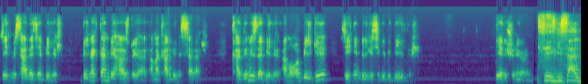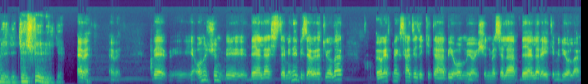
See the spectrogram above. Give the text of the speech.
Zihnimiz sadece bilir. Bilmekten bir haz duyar ama kalbimiz sever. Kalbimiz de bilir ama o bilgi zihnin bilgisi gibi değildir diye düşünüyorum. Sezgisel bilgi, keşfi bilgi. Evet, evet. Ve e, onun için bir değerler sistemini bize öğretiyorlar. Öğretmek sadece kitabi olmuyor. Şimdi mesela değerler eğitimi diyorlar.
